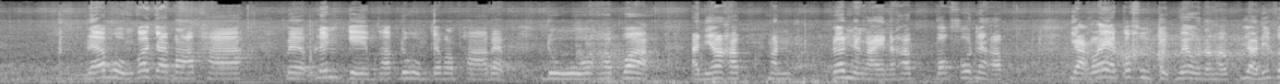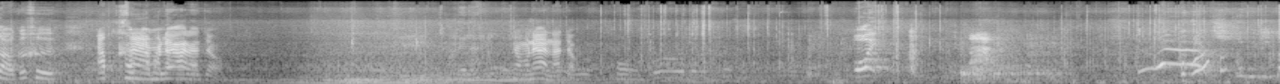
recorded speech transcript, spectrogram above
บแล้วผมก็จะมาพาแบบเล่นเกมครับเดี๋ยวผมจะมาพาแบบดูครับว่าอันนี้ครับมันเล่นยังไงนะครับบล็อกฟุตนะครับ อย่างแรกก็คือเก็บเวลนะครับ อย่างที่สองก็คืออัพค่ายังได้นนะเจ้าอะ นะยังไม่ได้อ่านนะเจ้าโอ้ยทีพีดีโต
